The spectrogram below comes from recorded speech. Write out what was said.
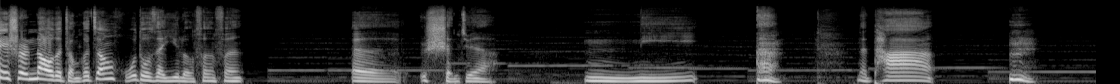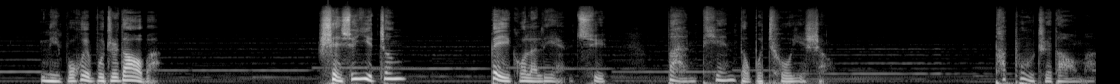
这事儿闹得整个江湖都在议论纷纷。呃，沈君啊，嗯，你，那他，嗯，你不会不知道吧？沈轩一怔，背过了脸去，半天都不出一声。他不知道吗？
